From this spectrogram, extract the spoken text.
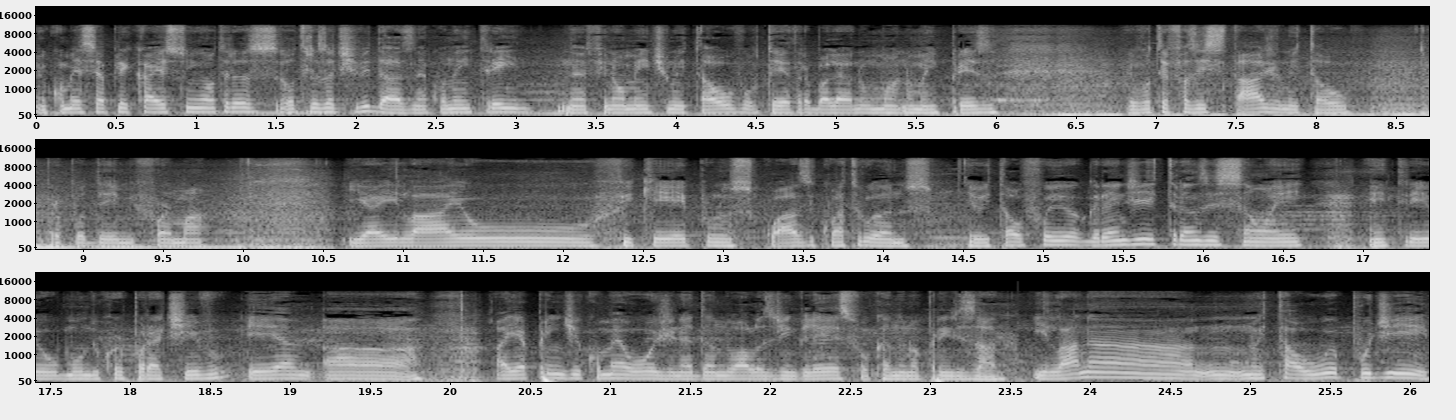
eu comecei a aplicar isso em outras, outras atividades. Né? Quando eu entrei né, finalmente no Itaú, voltei a trabalhar numa, numa empresa, eu voltei a fazer estágio no Itaú para poder me formar. E aí lá eu fiquei aí por uns quase quatro anos. E o Itaú foi a grande transição aí entre o mundo corporativo e a, a, aí aprendi como é hoje, né, dando aulas de inglês, focando no aprendizado. E lá na, no Itaú eu pude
